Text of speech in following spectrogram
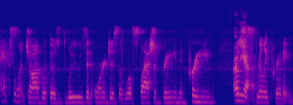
excellent job with those blues and oranges, a little splash of green and cream. Oh it's yeah, just really pretty.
